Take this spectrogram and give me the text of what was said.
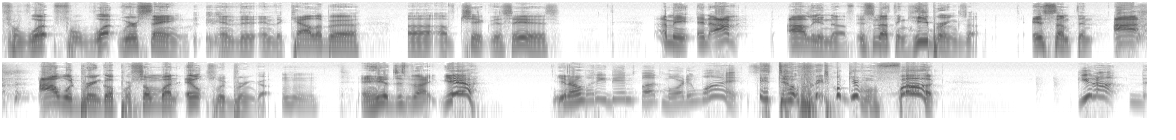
for what for what we're saying and the and the caliber uh, of chick this is. I mean, and I've oddly enough, it's nothing he brings up. It's something I I would bring up or someone else would bring up, and he'll just be like, "Yeah, you know, But he didn't fuck more than once. it don't, we don't give a fuck." You don't.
